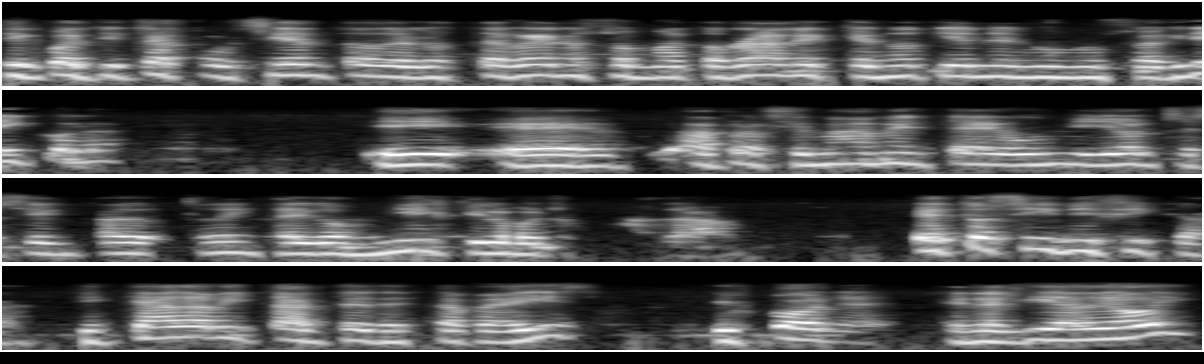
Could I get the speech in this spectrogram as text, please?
53% de los terrenos son matorrales que no tienen un uso agrícola y eh, aproximadamente 1.332.000 kilómetros cuadrados. Esto significa que cada habitante de este país dispone en el día de hoy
